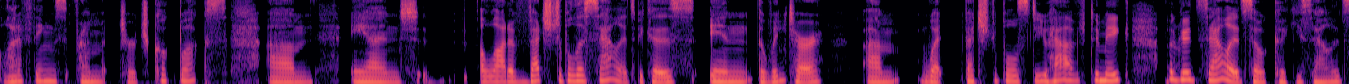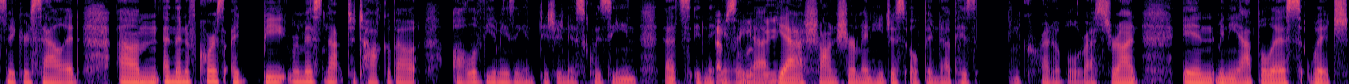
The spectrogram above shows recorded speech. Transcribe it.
a lot of things from church cookbooks, um, and a lot of vegetable salads because in the winter, um, what vegetables do you have to make a good salad? So, cookie salad, Snicker salad. Um, and then, of course, I'd be remiss not to talk about all of the amazing indigenous cuisine that's in the Absolutely. area. Yeah, Sean Sherman, he just opened up his incredible restaurant in Minneapolis, which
